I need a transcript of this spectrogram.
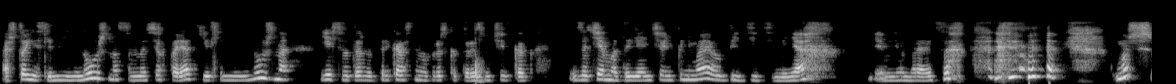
а что, если мне не нужно, со мной все в порядке, если мне не нужно. Есть вот этот прекрасный вопрос, который звучит как «Зачем это? Я ничего не понимаю, убедите меня». И мне нравится. Можешь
